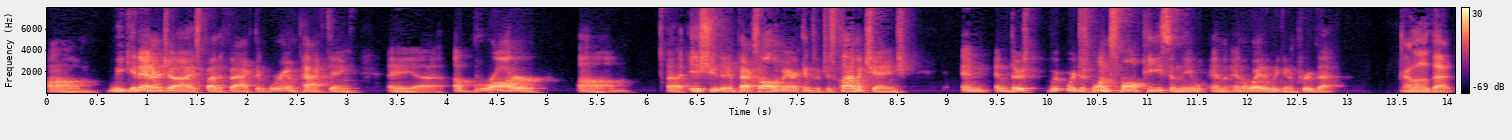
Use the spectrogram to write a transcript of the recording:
Um, we get energized by the fact that we're impacting a, uh, a broader um, uh, issue that impacts all Americans, which is climate change. And, and there's, we're just one small piece in the, in, in a way that we can improve that. I love that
